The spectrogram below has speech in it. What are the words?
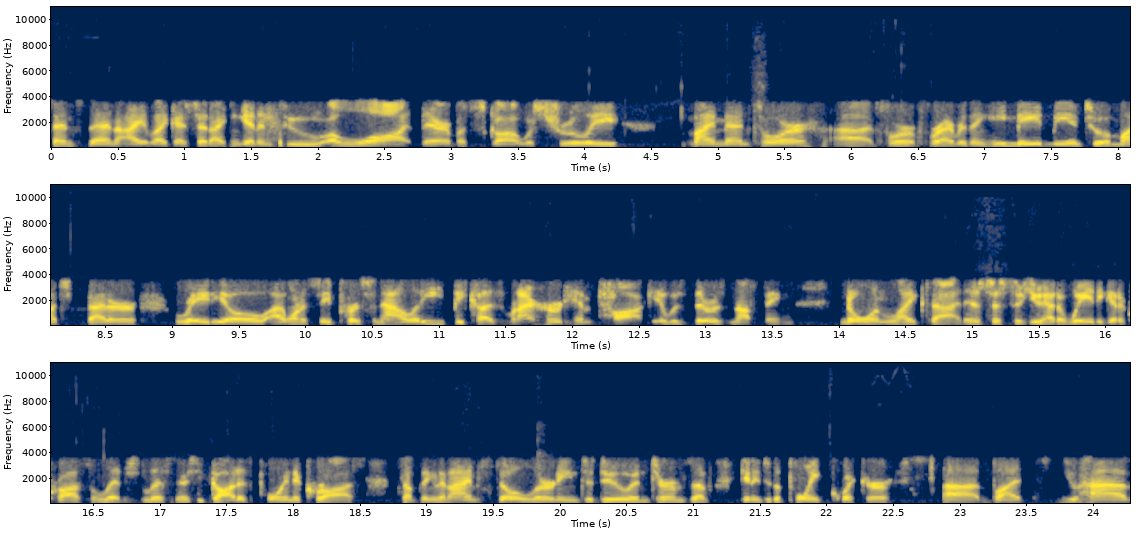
since then, I like I said, I can get into a lot there, but Scott was truly my mentor uh, for for everything. He made me into a much better radio. I want to say personality because when I heard him talk, it was there was nothing, no one like that. It was just he had a way to get across the listeners. He got his point across. Something that I'm still learning to do in terms of getting to the point quicker. Uh, but you have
